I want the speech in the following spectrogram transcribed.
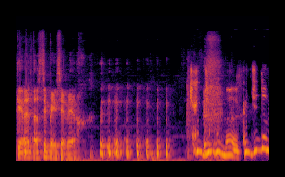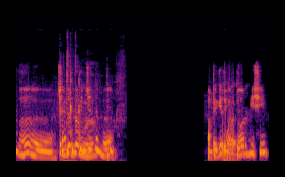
che in realtà si pensi è vero. Ma perché Ricordo- 14?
